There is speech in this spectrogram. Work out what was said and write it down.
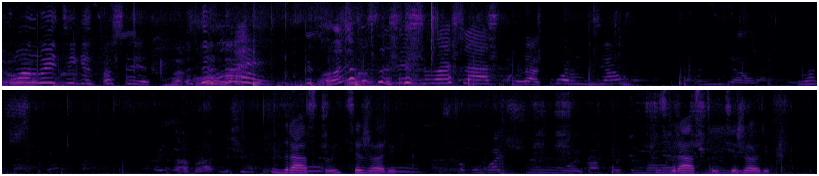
Вон вы тикет пошли. На корм. Можно посмотреть на лошадку? Так, корм взял? Не взял. Обратно Здравствуйте, Жорик. Здравствуйте, Жорик.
